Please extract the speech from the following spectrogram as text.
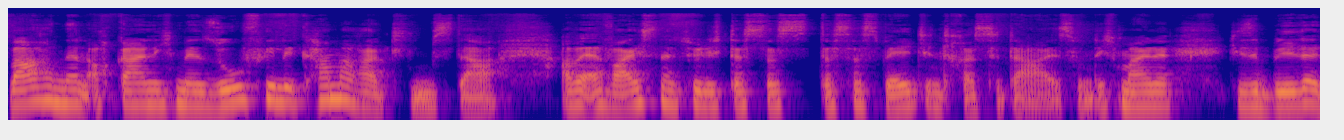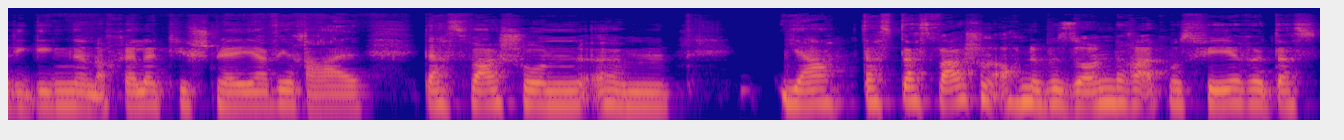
waren dann auch gar nicht mehr so viele Kamerateams da. Aber er weiß natürlich, dass das, dass das Weltinteresse da ist. Und ich meine, diese Bilder, die gingen dann auch relativ schnell ja viral. Das war schon, ähm, ja, das, das war schon auch eine besondere Atmosphäre, dass,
